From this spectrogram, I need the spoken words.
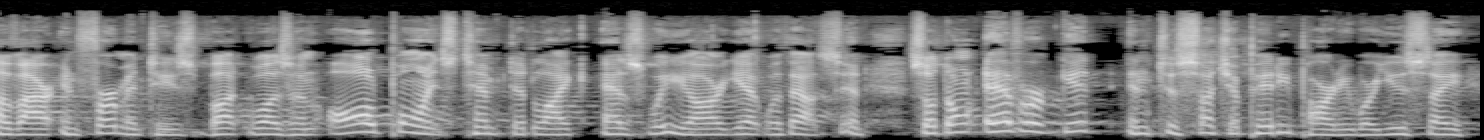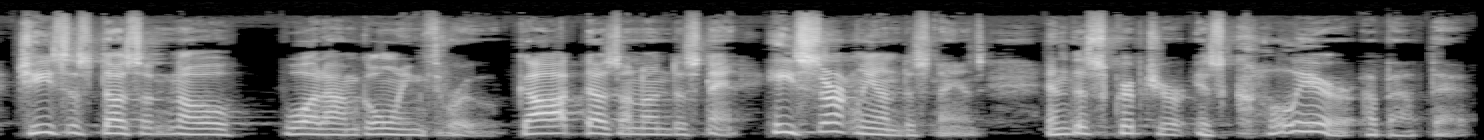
of our infirmities, but was in all points tempted like as we are, yet without sin. So don't ever get into such a pity party where you say, Jesus doesn't know what I'm going through. God doesn't understand. He certainly understands. And this scripture is clear about that.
